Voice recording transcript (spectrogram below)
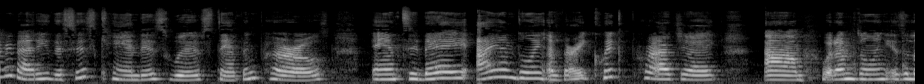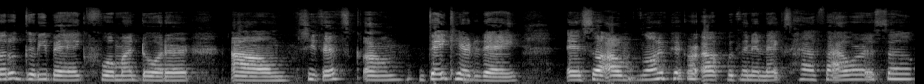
everybody, this is Candace with Stampin' Pearls and today I am doing a very quick project. Um, what I'm doing is a little goodie bag for my daughter. Um, she's at um, daycare today and so I'm going to pick her up within the next half hour or so.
